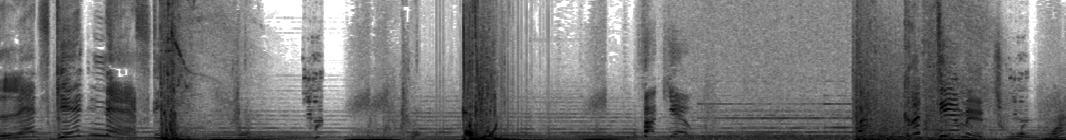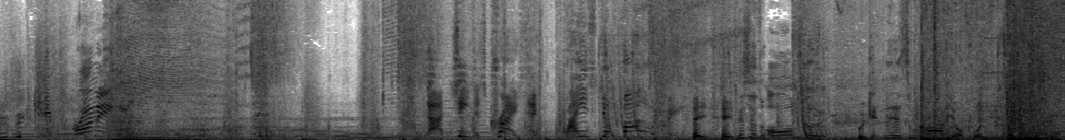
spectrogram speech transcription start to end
Let's get nasty. Fuck you. God damn it! Why do they keep running? Ah, Jesus Christ. I, why is it still following me? Hey, hey, this is all good. We're getting in some cardio for you.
